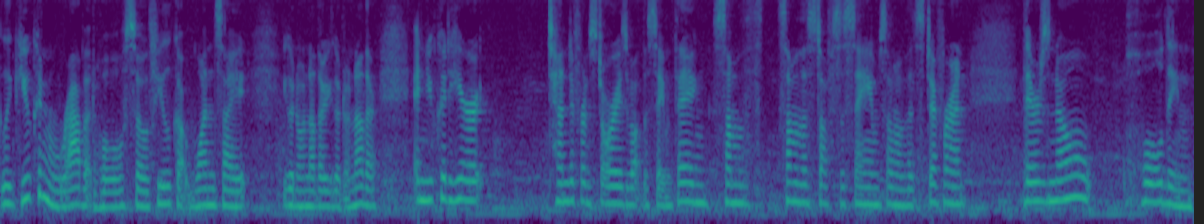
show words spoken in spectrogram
like, you can rabbit hole. So, if you look at one site, you go to another, you go to another, and you could hear ten different stories about the same thing. Some of some of the stuff's the same, some of it's different. There's no holding.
